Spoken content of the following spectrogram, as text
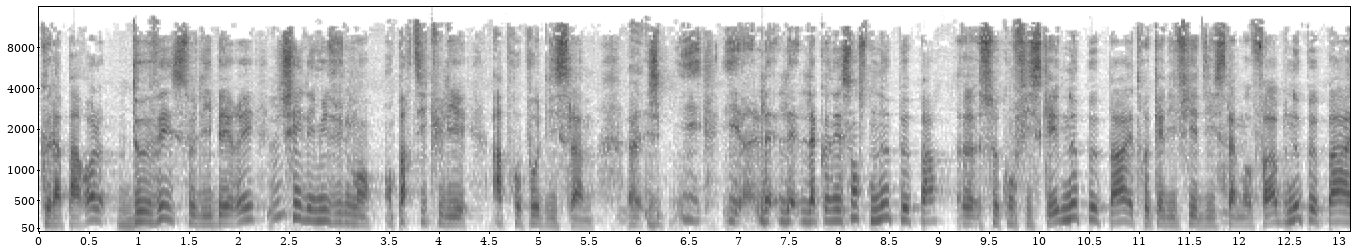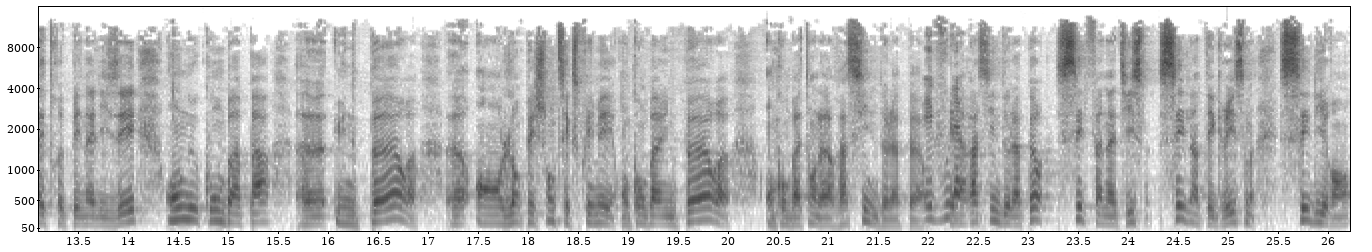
que la parole devait se libérer mmh. chez les musulmans, en particulier à propos de l'islam. Euh, la, connaissance ne peut pas euh, se confisquer, ne peut pas être qualifiée d'islamophobe, ne peut pas être pénalisée. On ne combat pas une peur en l'empêchant de s'exprimer. On combat une peur en combattant la racine de la peur. Et, la... racine de la peur, c'est le fanatisme, c'est l'intégrisme, c'est l'Iran,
